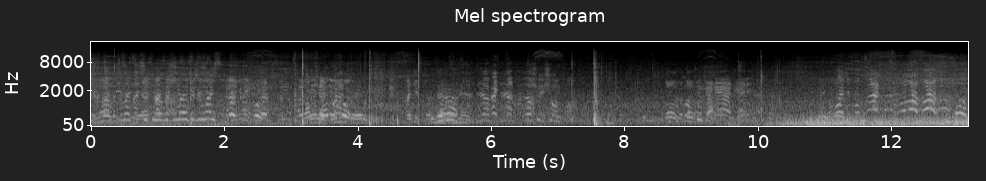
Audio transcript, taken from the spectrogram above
Выжимай, выжимай, чуть его выжимай, выжимай! Здорово! Еще, еще он. Горять, горять. Давай, не подсаживай, Уралан, оп.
